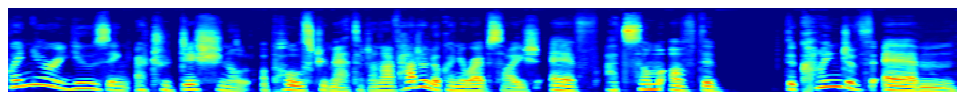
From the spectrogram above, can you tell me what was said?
when you're using a traditional upholstery method, and I've had a look on your website uh, at some of the the kind of um,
